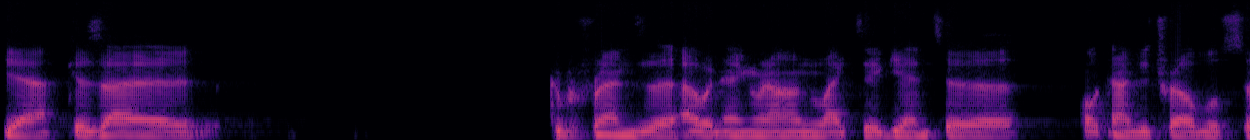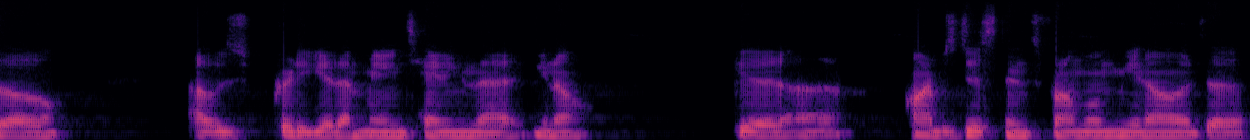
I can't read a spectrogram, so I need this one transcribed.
yeah, because I, group of friends that I would hang around like to get into all kinds of trouble. So I was pretty good at maintaining that, you know, good uh, arm's distance from them, you know, to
